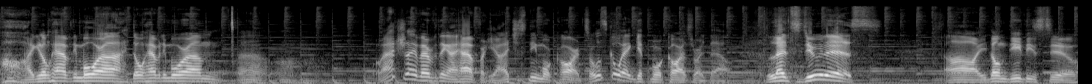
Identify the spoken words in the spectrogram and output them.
Oh, I don't have any more, uh, I don't have any more, um, uh, oh. Well, actually, I have everything I have for here. I just need more cards. So let's go ahead and get more cards right now. Let's do this. Oh, you don't need these two.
